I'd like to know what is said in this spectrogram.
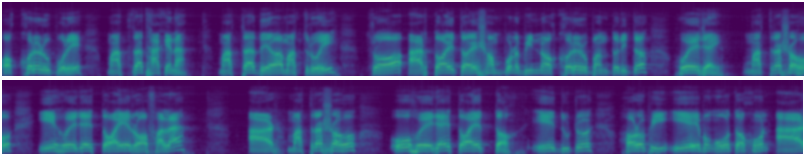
অক্ষরের উপরে মাত্রা থাকে না। মাত্রা দেওয়া মাত্রই ত্র আর তয় তয় সম্পূর্ণ ভিন্ন অক্ষরে রূপান্তরিত হয়ে যায়। মাত্রাসহ এ হয়ে যায় তয়ে র ফালা আর মাত্রাসহ ও হয়ে যায় তয়ের ত এ দুটো হরফই এ এবং ও তখন আর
